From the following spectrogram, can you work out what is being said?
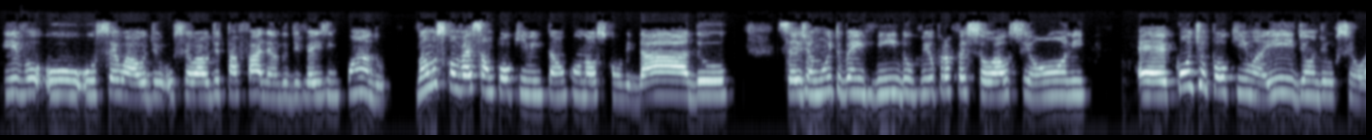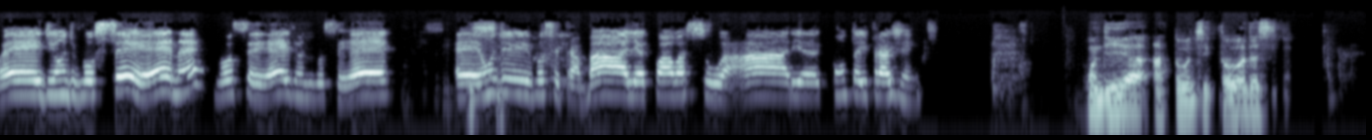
Ivo, o, o seu áudio, o seu áudio está falhando de vez em quando. Vamos conversar um pouquinho então com o nosso convidado. Seja muito bem-vindo, viu, professor Alcione? É, conte um pouquinho aí de onde o senhor é, de onde você é, né? Você é, de onde você é, é onde você trabalha, qual a sua área. Conta aí pra gente. Bom dia a todos e todas.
